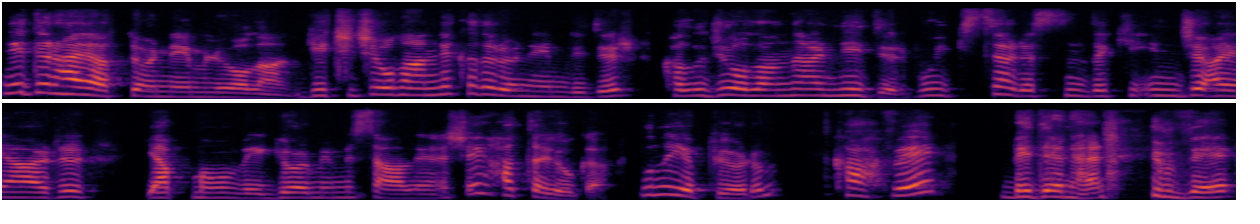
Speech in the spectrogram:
nedir hayatta önemli olan? Geçici olan ne kadar önemlidir? Kalıcı olanlar nedir? Bu ikisi arasındaki ince ayarı yapmamı ve görmemi sağlayan şey hatha yoga. Bunu yapıyorum. Kahve bedenen ve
